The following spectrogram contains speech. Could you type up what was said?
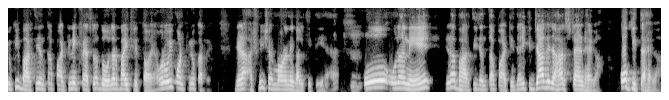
ਕਿਉਂਕਿ ਭਾਰਤੀ ਜਨਤਾ ਪਾਰਟੀ ਨੇ ਇੱਕ ਫੈਸਲਾ 2022 ਚ ਲਿੱਤਾ ਹੋਇਆ ਔਰ ਉਹ ਹੀ ਕੰਟੀਨਿਊ ਕਰ ਰਹੇ। ਜਿਹੜਾ ਅਸ਼ਵਨੀ ਸ਼ਰਮਾ ਉਹਨਾਂ ਨੇ ਗੱਲ ਕੀਤੀ ਹੈ। ਉਹ ਉਹਨਾਂ ਨੇ ਜਿਹੜਾ ਭਾਰਤੀ ਜਨਤਾ ਪਾਰਟੀ ਦਾ ਇੱਕ ਜਗ ਜਾਹਰ ਸਟੈਂਡ ਹੈਗਾ ਉਹ ਕੀਤਾ ਹੈਗਾ।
